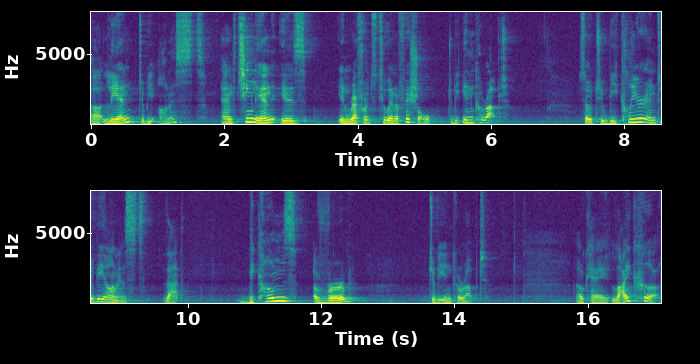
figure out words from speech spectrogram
uh, lian, to be honest, and qinglian is in reference to an official to be incorrupt. So to be clear and to be honest, that becomes a verb to be incorrupt. Okay, lai ke.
